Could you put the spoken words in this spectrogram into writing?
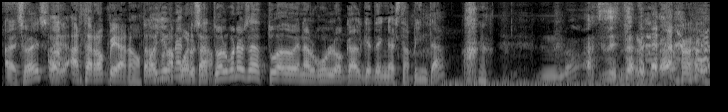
¿A ¿Eso es? Eh, Haz cerrón piano. Te das Oye, una cosa, ¿tú alguna vez has actuado en algún local que tenga esta pinta? No, así tal cual.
